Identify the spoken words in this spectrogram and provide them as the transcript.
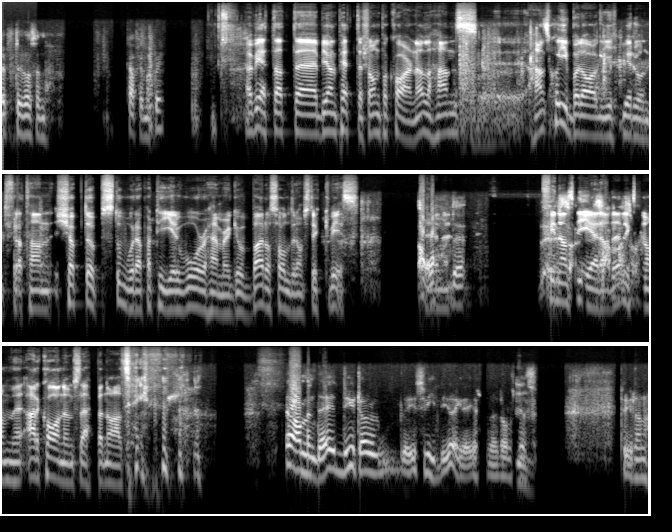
köpte vi oss en kaffemaskin. Jag vet att eh, Björn Pettersson på Carnel, hans, eh, hans skivbolag gick ju runt för att han köpte upp stora partier Warhammer-gubbar och sålde dem styckvis. Ja, Eh, det, det Finansierade samma liksom Arcanum-släppen och allting. Ja, men det är dyrt. Det är svindyra grejer. Rollspelsprylarna.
